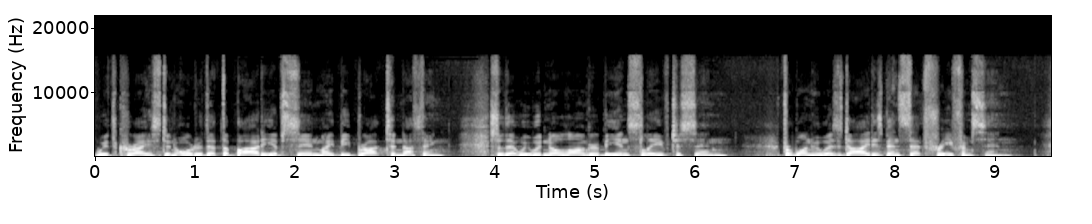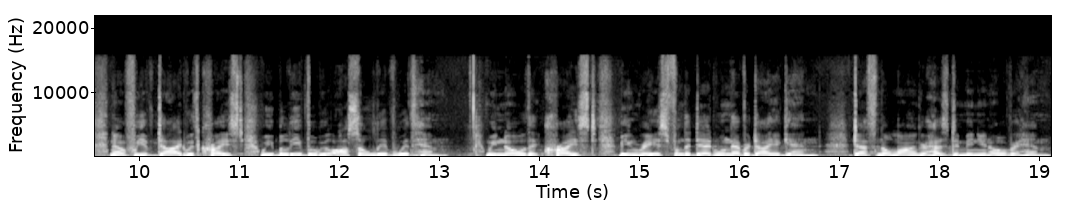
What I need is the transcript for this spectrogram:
with Christ in order that the body of sin might be brought to nothing, so that we would no longer be enslaved to sin. For one who has died has been set free from sin. Now, if we have died with Christ, we believe we will also live with him. We know that Christ, being raised from the dead, will never die again. Death no longer has dominion over him.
